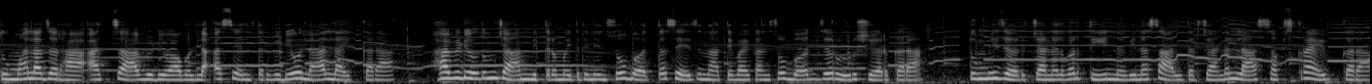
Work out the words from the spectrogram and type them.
तुम्हाला जर हा आजचा व्हिडिओ आवडला असेल तर व्हिडिओला लाईक करा. हा व्हिडिओ तुमच्या मित्रमैत्रिणींसोबत तसेच नातेवाईकांसोबत जरूर शेअर करा. तुम्ही जर चॅनलवरती नवीन असाल तर चॅनलला सबस्क्राईब करा.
